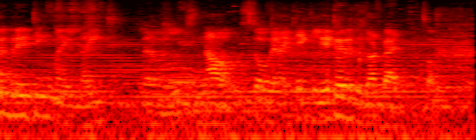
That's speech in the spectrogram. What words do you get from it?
calibrating my light levels now. So when I take later, it is not bad. Sorry.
